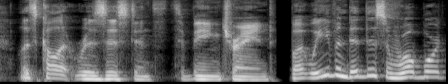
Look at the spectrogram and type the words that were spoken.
let's call it resistant to being trained. But we even did this in World War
